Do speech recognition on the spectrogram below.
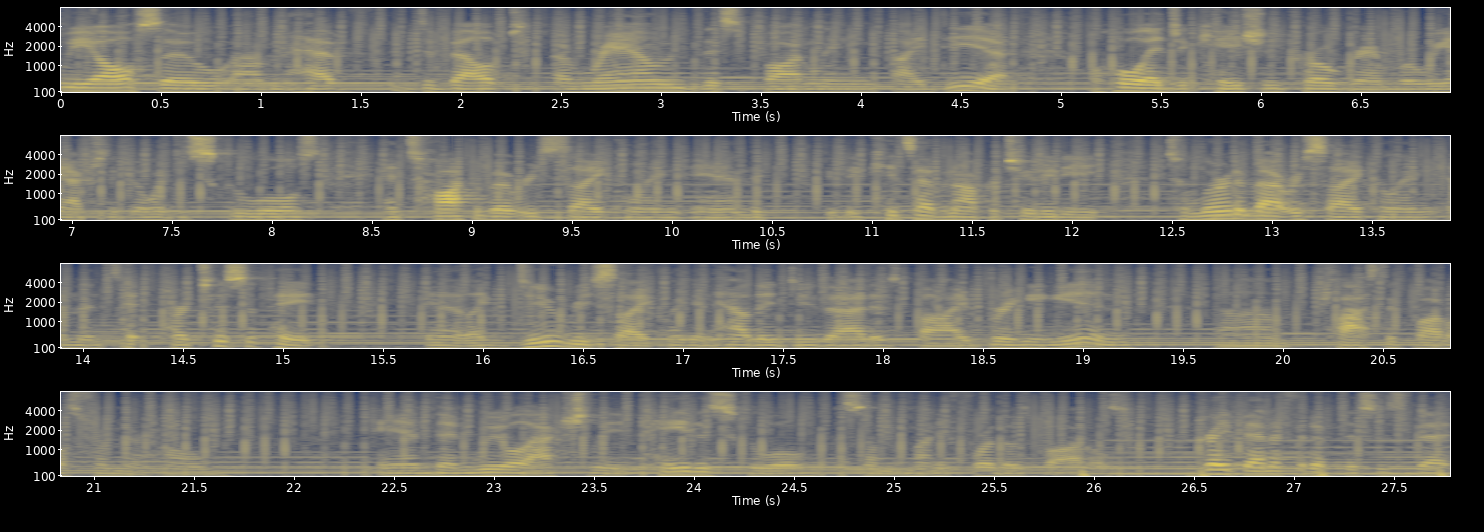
We also um, have developed around this bottling idea a whole education program where we actually go into schools and talk about recycling, and the, the kids have an opportunity to learn about recycling and then participate, uh, like do recycling, and how they do that is by bringing in um, plastic bottles from their home and then we will actually pay the school some money for those bottles. The great benefit of this is that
